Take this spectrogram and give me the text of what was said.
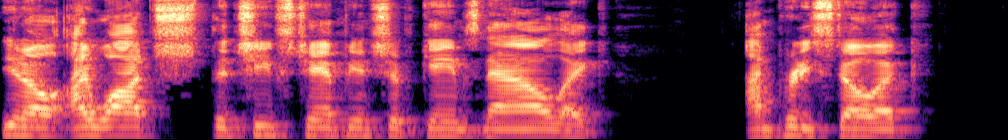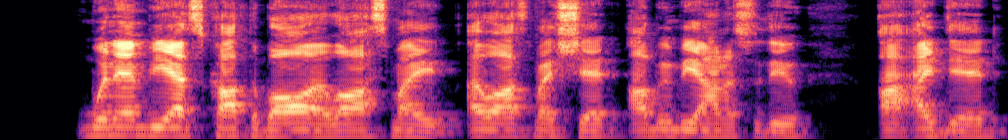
You know, I watch the Chiefs championship games now. Like, I'm pretty stoic. When MVS caught the ball, I lost my I lost my shit. I'm gonna be honest with you, I, I did.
